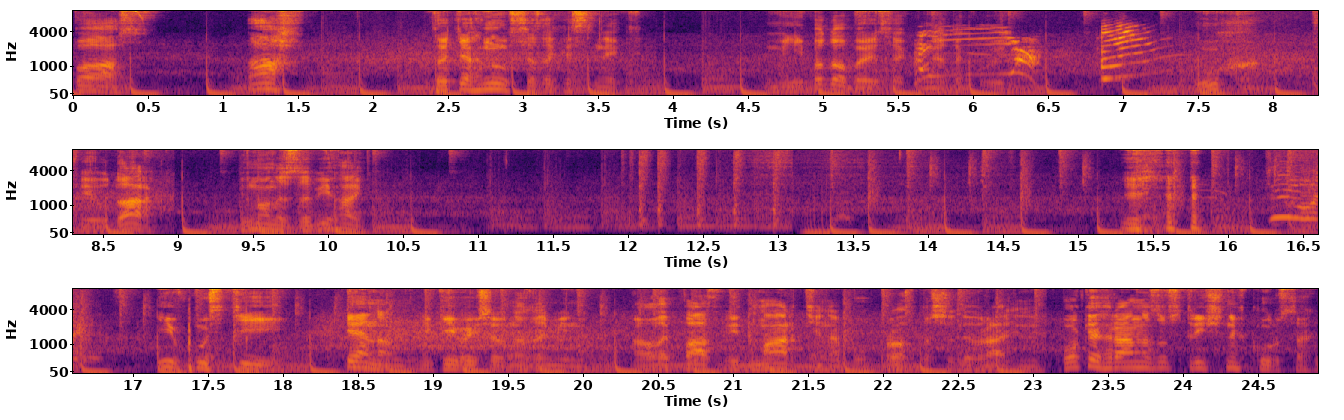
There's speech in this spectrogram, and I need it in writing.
пас. Ах! Дотягнувся захисник. Мені подобається, як вони атакують. Ух, ще удар. К'юнонес, забігай. І в пустій. Кеннон, який вийшов на заміну. Але пас від Мартіна був просто шедевральний. Поки гра на зустрічних курсах,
